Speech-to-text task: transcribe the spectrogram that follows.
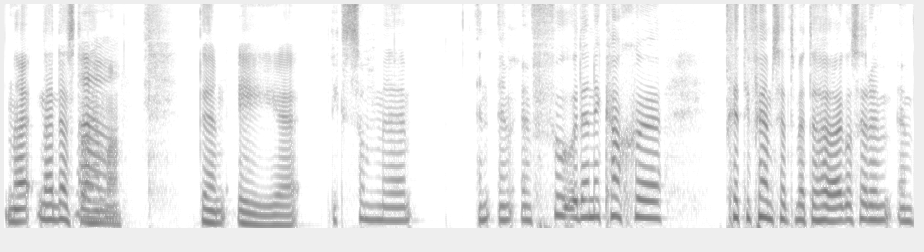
Nej, nej den står Ah. hemma. Den är eh, liksom eh, en, en, en den är kanske 35 centimeter hög och så är det en, en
